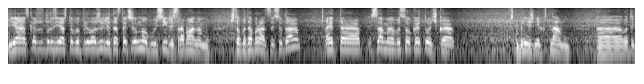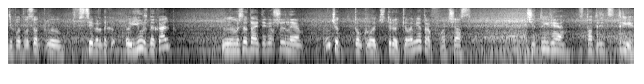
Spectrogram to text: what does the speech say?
Я скажу, друзья, что мы приложили достаточно много усилий с Романом, чтобы добраться сюда. Это самая высокая точка ближних к нам э, вот этих вот высот, э, северных, южных Альп. Высота этой вершины ну, что-то около 4 километров. Вот сейчас 4 133.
